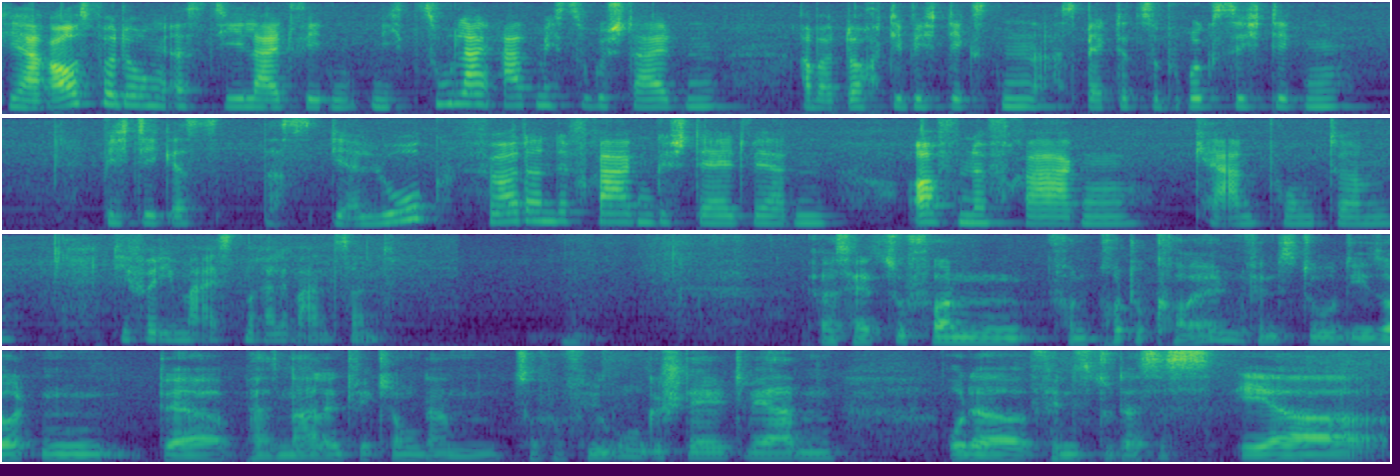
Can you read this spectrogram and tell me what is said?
Die Herausforderung ist, die Leitfäden nicht zu langatmig zu gestalten, aber doch die wichtigsten Aspekte zu berücksichtigen. Wichtig ist, dass Dialog fördernde Fragen gestellt werden, offene Fragen, Kernpunkte, die für die meisten relevant sind. Was hältst du von, von Protokollen? Findest du, die sollten der Personalentwicklung dann zur Verfügung gestellt werden? Oder findest du, dass es eher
